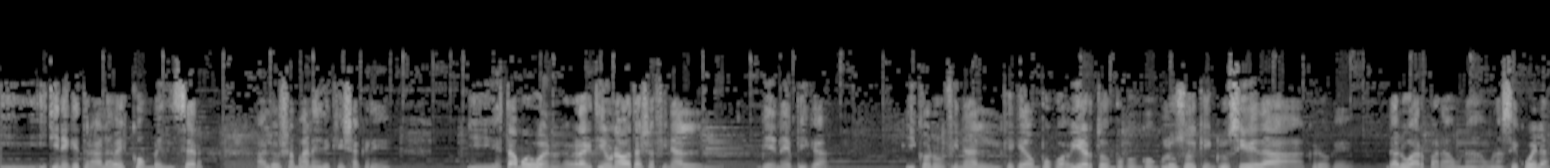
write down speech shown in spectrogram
y, tiene que a la vez convencer a los chamanes de que ella cree. Y está muy bueno, la verdad que tiene una batalla final bien épica y con un final que queda un poco abierto, un poco inconcluso y que inclusive da, creo que da lugar para una, una secuela,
